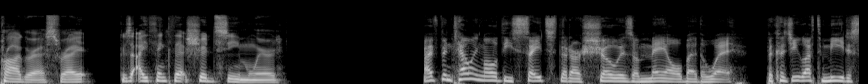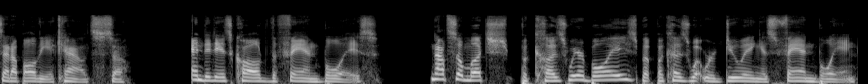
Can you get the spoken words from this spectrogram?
progress, right? Because I think that should seem weird. I've been telling all these sites that our show is a male, by the way because you left me to set up all the accounts, so. And it is called the Fan Boys. Not so much because we're boys, but because what we're doing is fanboying.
